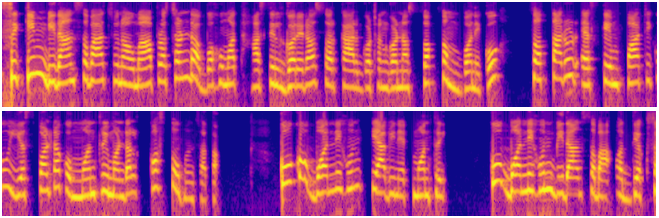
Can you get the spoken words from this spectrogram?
सिक्किम विधानसभा चुनावमा प्रचण्ड बहुमत हासिल गरेर सरकार गठन गर्न सक्षम बनेको सत्तारूढ एसकेएम पार्टीको यसपल्टको मन्त्रीमण्डल कस्तो हुन्छ त? को को बन्ने हुन् क्याबिनेट मन्त्री? को बन्ने हुन् विधानसभा अध्यक्ष?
